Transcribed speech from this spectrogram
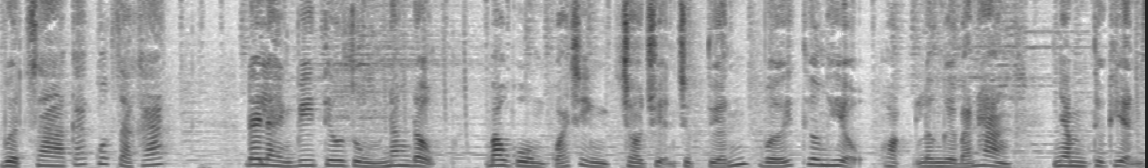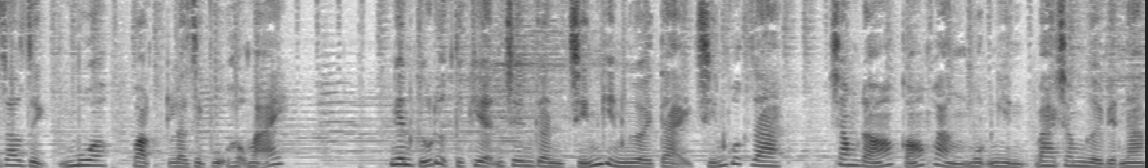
vượt xa các quốc gia khác. Đây là hành vi tiêu dùng năng động, bao gồm quá trình trò chuyện trực tuyến với thương hiệu hoặc là người bán hàng nhằm thực hiện giao dịch mua hoặc là dịch vụ hậu mãi. Nghiên cứu được thực hiện trên gần 9.000 người tại 9 quốc gia, trong đó có khoảng 1.300 người Việt Nam.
